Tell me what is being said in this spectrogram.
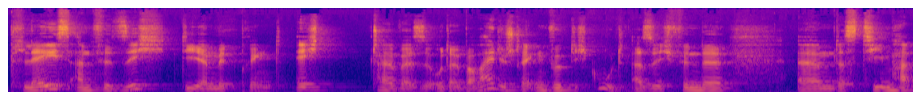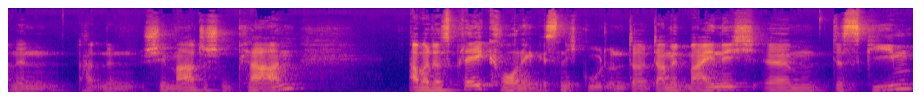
Plays an für sich, die er mitbringt, echt teilweise oder über weite Strecken wirklich gut. Also ich finde, ähm, das Team hat einen, hat einen schematischen Plan, aber das Play-Calling ist nicht gut. Und da, damit meine ich, ähm, das Scheme,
